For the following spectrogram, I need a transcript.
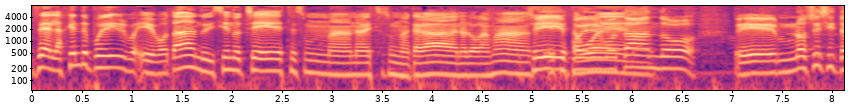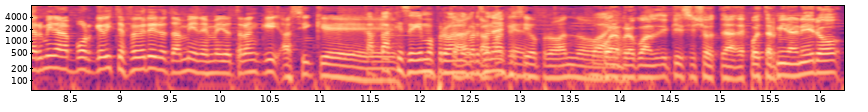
O sea, la gente puede ir eh, votando y diciendo, che, este es una, no, esto es una cagada, no lo hagas más. Sí, este está puede ir bueno. votando. Eh, no sé si termina porque viste febrero también es medio tranqui, así que Capaz que seguimos probando Ca- capaz personajes. que sigo probando. Bueno. bueno, pero cuando, qué sé yo, después termina enero,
